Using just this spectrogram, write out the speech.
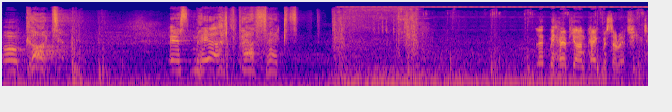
Oh Gott! Er ist mehr als perfekt. Let me help you unpack, Mr. Redfield.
